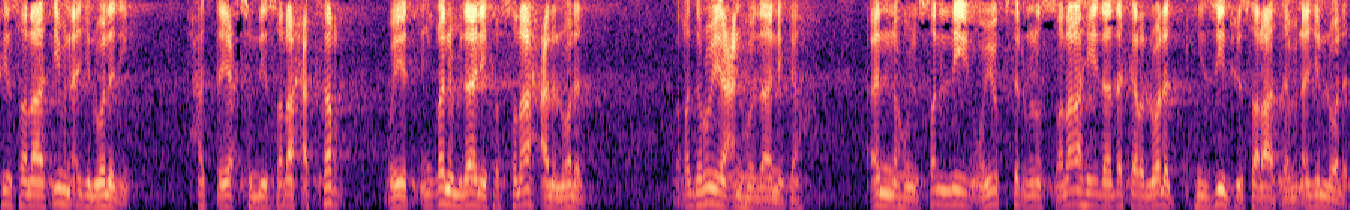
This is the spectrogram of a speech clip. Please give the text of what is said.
في صلاتي من أجل ولدي حتى يحصل لي صلاح أكثر وينقلب ذلك الصلاح على الولد. فقد روي عنه ذلك. أنه يصلي ويكثر من الصلاة إذا ذكر الولد يزيد في صلاته من أجل الولد.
